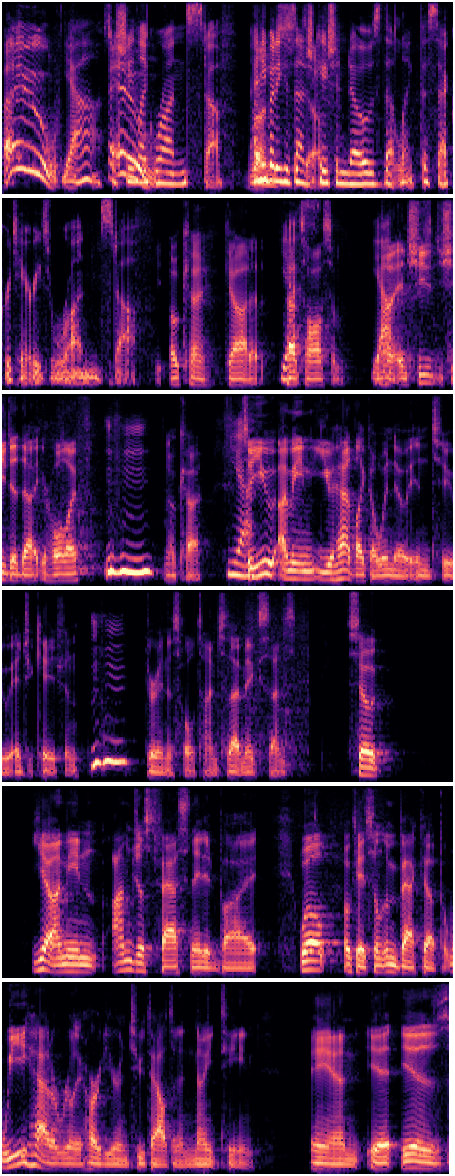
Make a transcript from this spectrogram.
Oh. Yeah. So she like Oh. runs stuff. Anybody who's in stuff. education knows that like the secretaries run stuff. Okay, got it. Yes. That's awesome. Yeah. Uh, and she she did that your whole life. Mm-hmm. Okay. Yeah. So you, I mean, you had like a window into education Mm-hmm. during this whole time, so that makes sense. So, yeah, I mean, I'm just fascinated by. Well, okay, so let me back up. We had a really hard year in 2019, and it is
